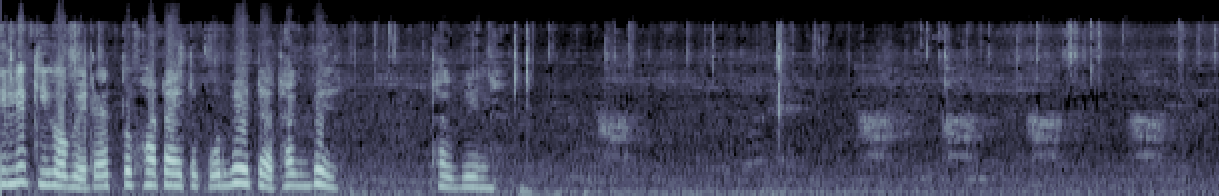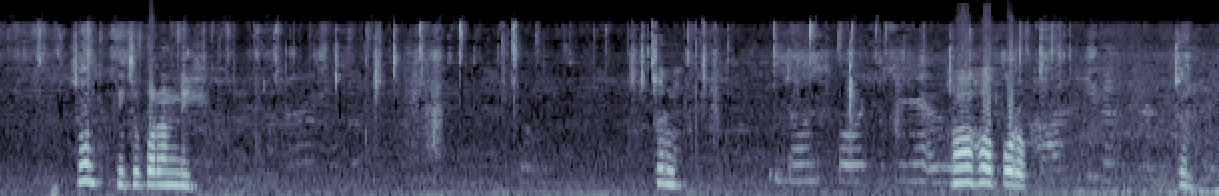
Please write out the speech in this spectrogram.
খেলে কি হবে? এটা এত ফাটা এটা পড়বে এটা থাকবে? থাকবে না। চল কিছু করার নেই। চলো। হ হ পড়ো। চলো।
